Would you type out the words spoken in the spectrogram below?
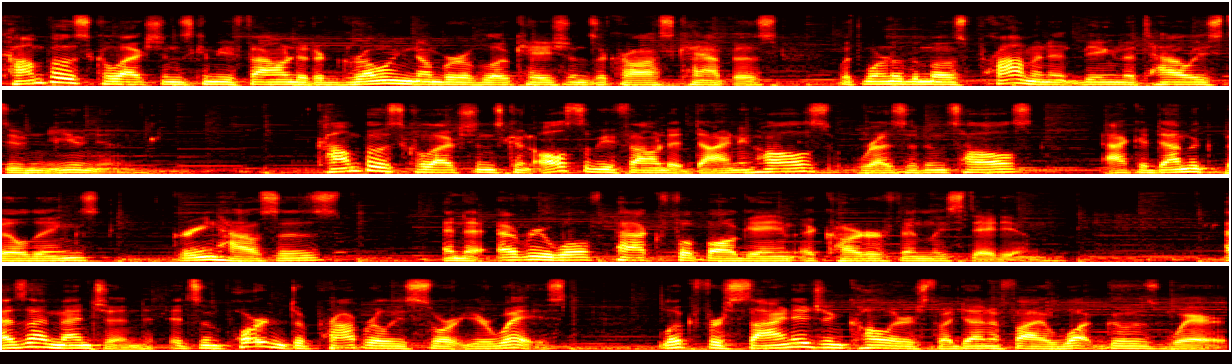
Compost collections can be found at a growing number of locations across campus, with one of the most prominent being the Talley Student Union. Compost collections can also be found at dining halls, residence halls, academic buildings, greenhouses, and at every Wolfpack football game at Carter Finley Stadium. As I mentioned, it's important to properly sort your waste. Look for signage and colors to identify what goes where.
